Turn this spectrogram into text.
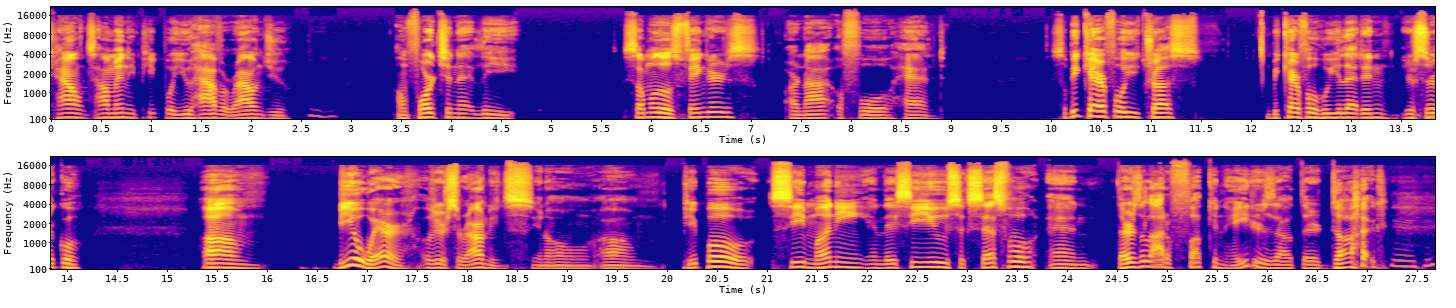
counts how many people you have around you. Unfortunately, some of those fingers are not a full hand. So be careful who you trust. Be careful who you let in your circle. Um, be aware of your surroundings. You know, um, people see money and they see you successful, and there's a lot of fucking haters out there, dog. Mm-hmm.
